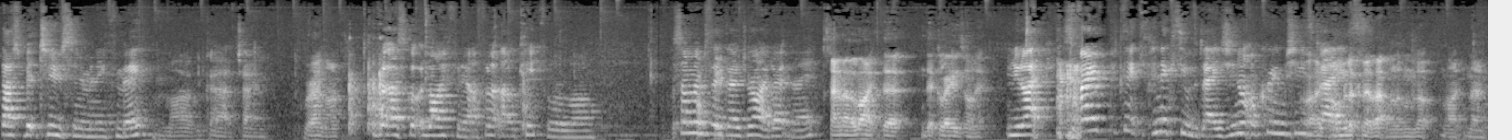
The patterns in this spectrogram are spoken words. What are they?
That's a bit too cinnamony for me, Oh, look at that, Jane. Very nice. but that's got a life in it. I feel like that'll keep for a while. Sometimes they go dry, don't they? And I like the, the glaze on it. You like, it's very panic- panicky all the days. You're not a cream cheese I, glaze. I'm looking at that one, I'm not like, no.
